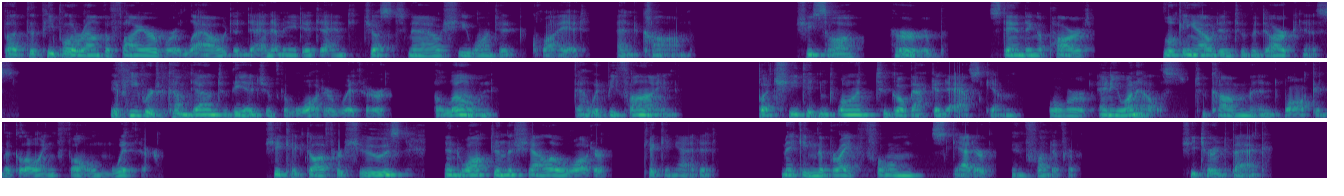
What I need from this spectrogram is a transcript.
but the people around the fire were loud and animated, and just now she wanted quiet and calm. She saw Herb standing apart, looking out into the darkness. If he were to come down to the edge of the water with her, alone, that would be fine but she didn't want to go back and ask him or anyone else to come and walk in the glowing foam with her. She kicked off her shoes and walked in the shallow water, kicking at it, making the bright foam scatter in front of her. She turned back,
